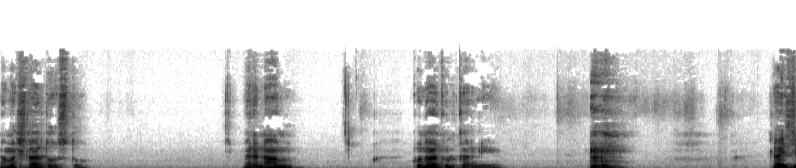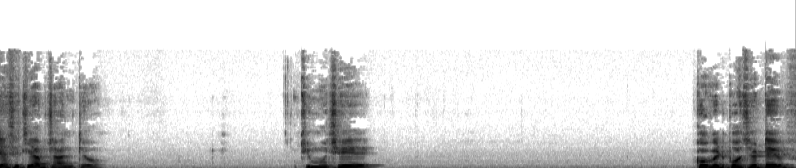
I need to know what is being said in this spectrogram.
नमस्कार दोस्तों। मेरा नाम कुनाल कुलकर्णी है। गाइस जैसे कि आप जानते हो कि मुझे कोविड पॉजिटिव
